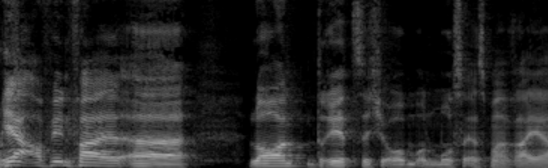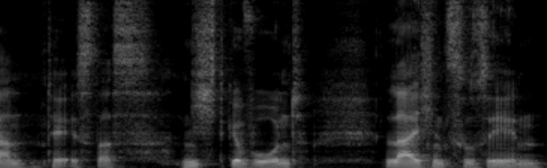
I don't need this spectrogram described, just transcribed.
ja, auf jeden Fall, äh, Lorne dreht sich um und muss erstmal reiern. Der ist das nicht gewohnt, Leichen zu sehen.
